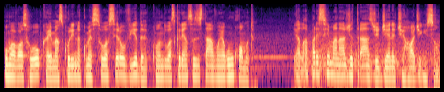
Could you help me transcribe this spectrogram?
Uma voz rouca e masculina começou a ser ouvida quando as crianças estavam em algum cômodo. Ela parecia emanar de trás de Janet Hodgkinson,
